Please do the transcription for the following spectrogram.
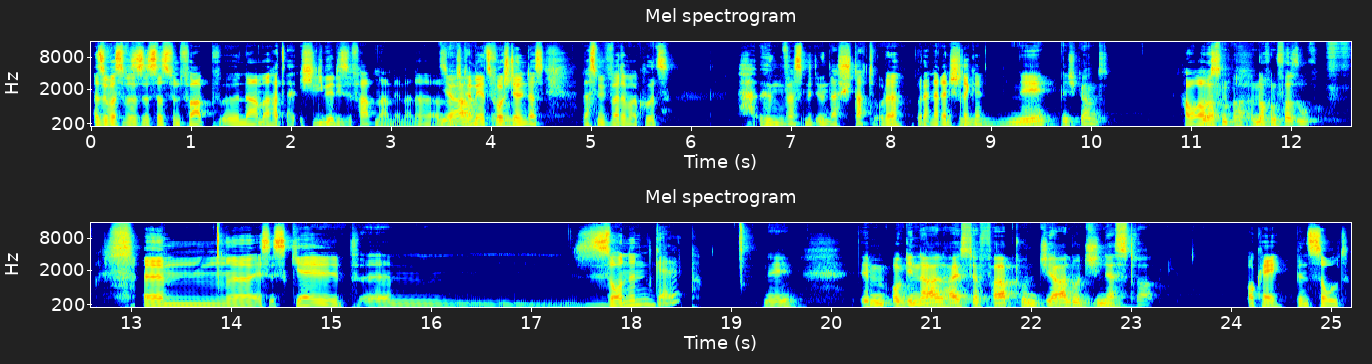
Also, was, was ist das für ein Farbname? Hat, ich liebe ja diese Farbnamen immer. Ne? Also, ja, ich kann mir jetzt vorstellen, dass. Lass mich, warte mal kurz. Irgendwas mit irgendeiner Stadt, oder? Oder einer Rennstrecke? Nee, nicht ganz. Hau raus. Hast noch einen Versuch. Ähm, äh, es ist gelb. Ähm, Sonnengelb? Nee. Im Original heißt der Farbton Giallo Ginestra. Okay, bin sold.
